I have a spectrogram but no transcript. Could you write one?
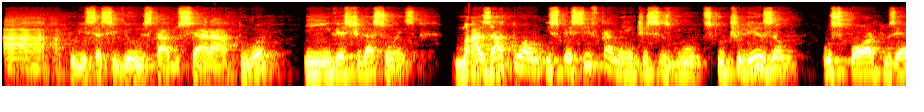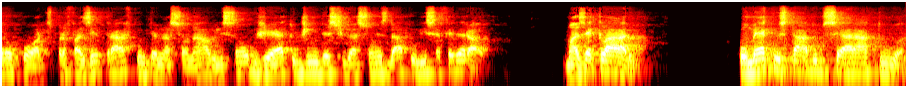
a, a Polícia Civil no Estado do Ceará atua em investigações. Mas, atual, especificamente, esses grupos que utilizam os portos e aeroportos para fazer tráfico internacional, eles são objeto de investigações da Polícia Federal. Mas é claro, como é que o Estado do Ceará atua?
